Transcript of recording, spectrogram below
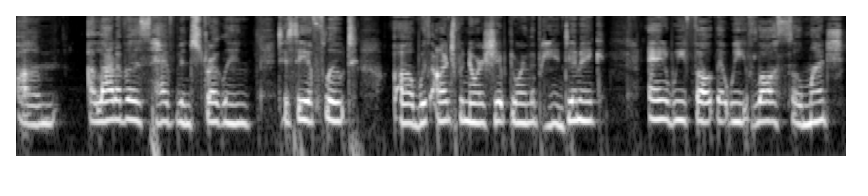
Um, a lot of us have been struggling to stay afloat uh, with entrepreneurship during the pandemic, and we felt that we've lost so much.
